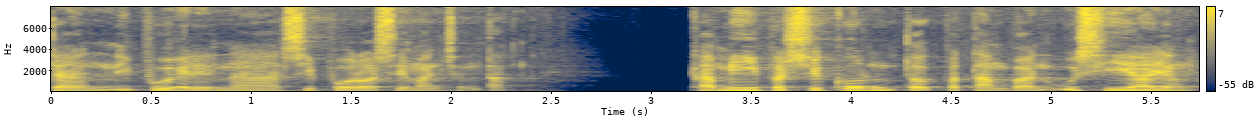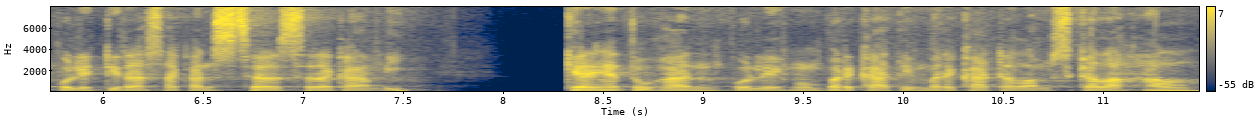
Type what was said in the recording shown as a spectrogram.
dan Ibu Helena Siporo Simanjuntak. Kami bersyukur untuk pertambahan usia yang boleh dirasakan saudara-saudara kami. Kiranya Tuhan boleh memberkati mereka dalam segala hal.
